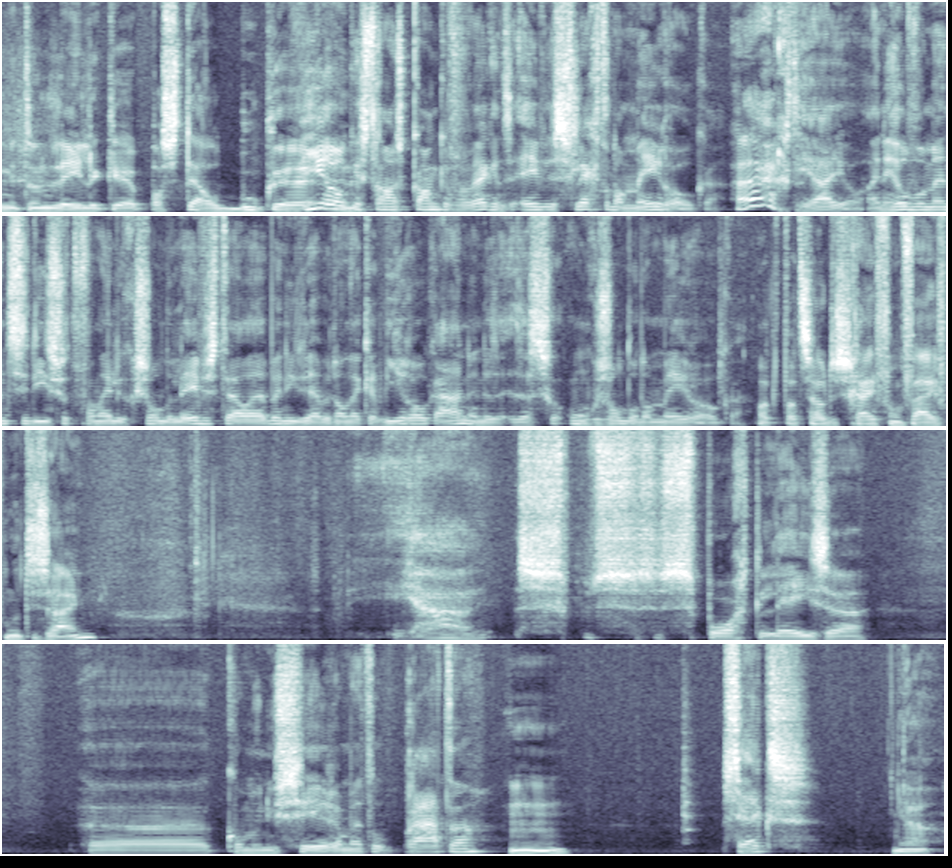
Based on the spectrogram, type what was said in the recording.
met een lelijke pastelboeken. wierook En- is trouwens kankerverwekkend. Even slechter dan meeroken. Echt? Ja joh. En heel veel mensen die een soort van hele gezonde levensstijl hebben, die hebben dan lekker wierook aan. En dat is, dat is ongezonder dan meeroken. Wat, wat zou de schijf van vijf moeten zijn? Ja, sport, lezen, eh, communiceren met elkaar, praten, Mhm. seks. Ja.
